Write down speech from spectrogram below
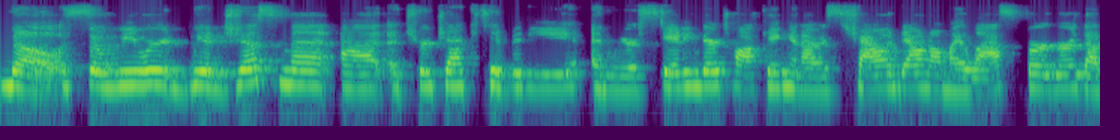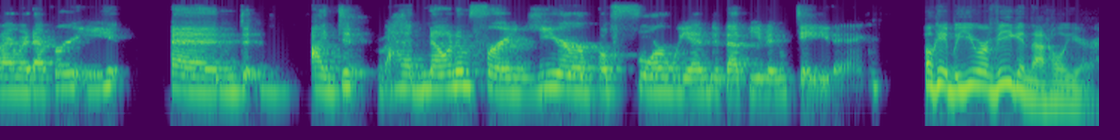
No. So we were we had just met at a church activity and we were standing there talking and I was chowing down on my last burger that I would ever eat and I did had known him for a year before we ended up even dating. Okay, but you were vegan that whole year.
